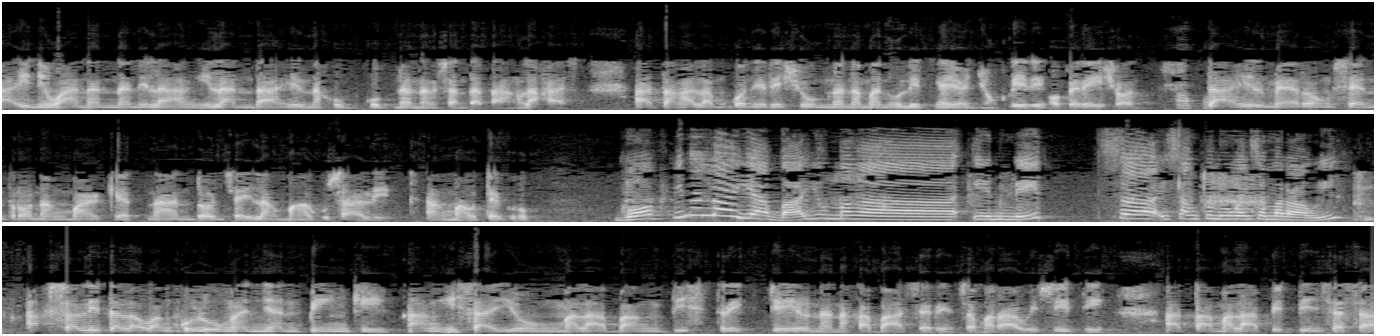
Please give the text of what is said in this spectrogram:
ah, iniwanan na nila ang ilan dahil nakubkob na ng sandataang lakas at ang alam ko ni-resume na naman ulit ngayon yung clearing operation Opo. dahil merong sentro ng market na andon sa ilang mga gusali ang Maute Group. Gov, pinalaya ba yung mga inmate sa isang tulungan sa Marawi? Actually, dalawang kulungan yan, Pinky. Ang isa yung Malabang District Jail na nakabase rin sa Marawi City at ah, malapit din siya sa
